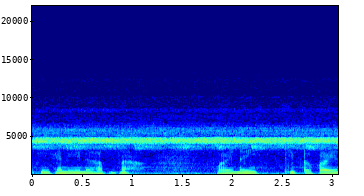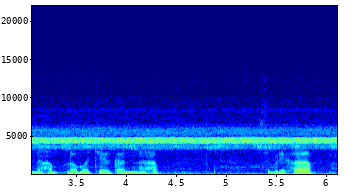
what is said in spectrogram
เพียงแค่นี้นะครับนะไว้ในคลิปต่อไปนะครับ เรามาเจอกันนะครับ สวัสดีครับ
